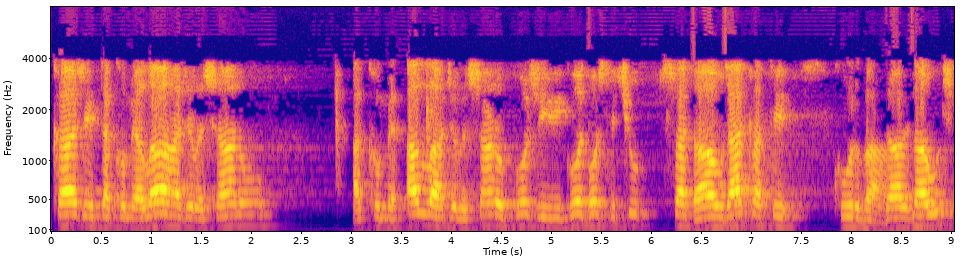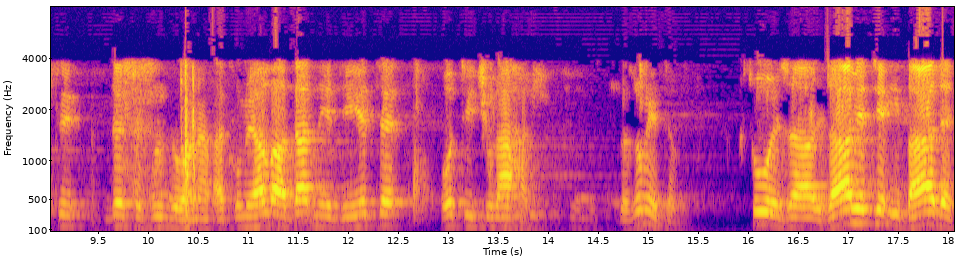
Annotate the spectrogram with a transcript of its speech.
kaže, tako mi Allaha Đelešanu, ako me Allah Đelešanu poživi god postiću sva davu zaklati, kurba. Da naučiti deset uzova na. Ako mi Allah dadne dijete, otiću na hađ. Razumijete li? To je zavjet. Zavjet je ibadet.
